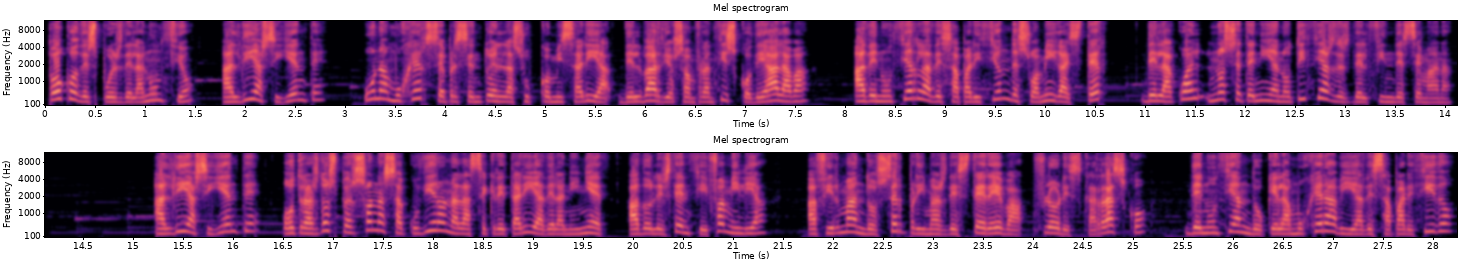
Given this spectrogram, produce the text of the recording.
Poco después del anuncio, al día siguiente, una mujer se presentó en la subcomisaría del barrio San Francisco de Álava a denunciar la desaparición de su amiga Esther, de la cual no se tenía noticias desde el fin de semana. Al día siguiente, otras dos personas acudieron a la Secretaría de la Niñez, Adolescencia y Familia, afirmando ser primas de Esther Eva Flores Carrasco, denunciando que la mujer había desaparecido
